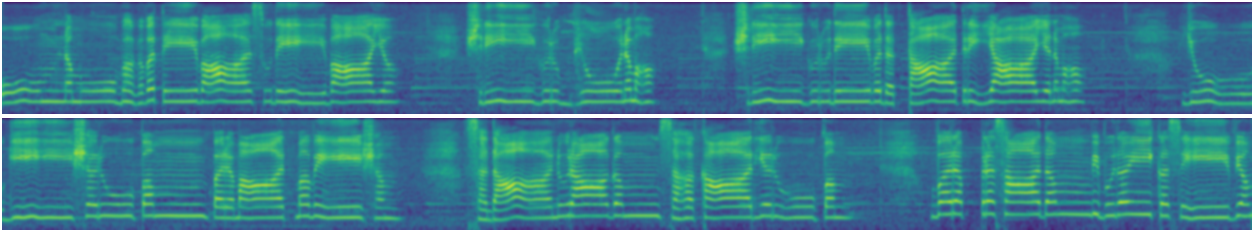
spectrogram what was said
ॐ नमो भगवते वासुदेवाय। श्रीगुरुभ्यो नमः। श्रीगुरुदेवदत्तात्रेयाय नमः। योगीशरूपं परमात्मवेशं सदानुरागं सहकार्यरूपं वरप्रसादं विबुधैकसेव्यं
